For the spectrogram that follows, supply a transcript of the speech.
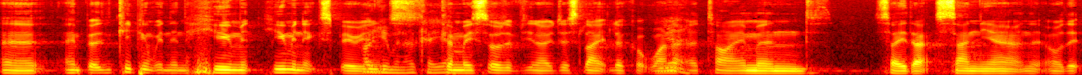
Uh, and but keeping within the human human experience, Oh, human, okay, yeah. can we sort of you know just like look at one Yeah. at a time and say that's sanya and or the,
